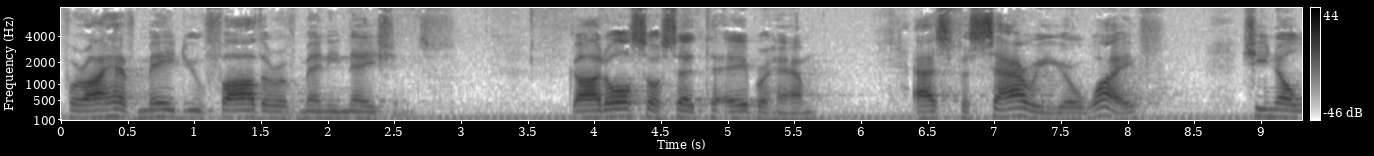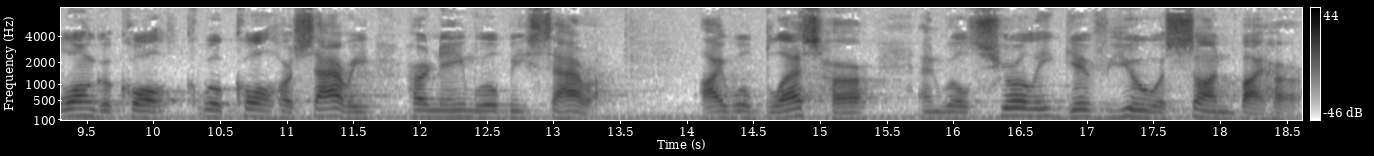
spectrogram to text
For I have made you father of many nations. God also said to Abraham, As for Sarai, your wife, she no longer call, will call her Sarai, her name will be Sarah. I will bless her and will surely give you a son by her.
